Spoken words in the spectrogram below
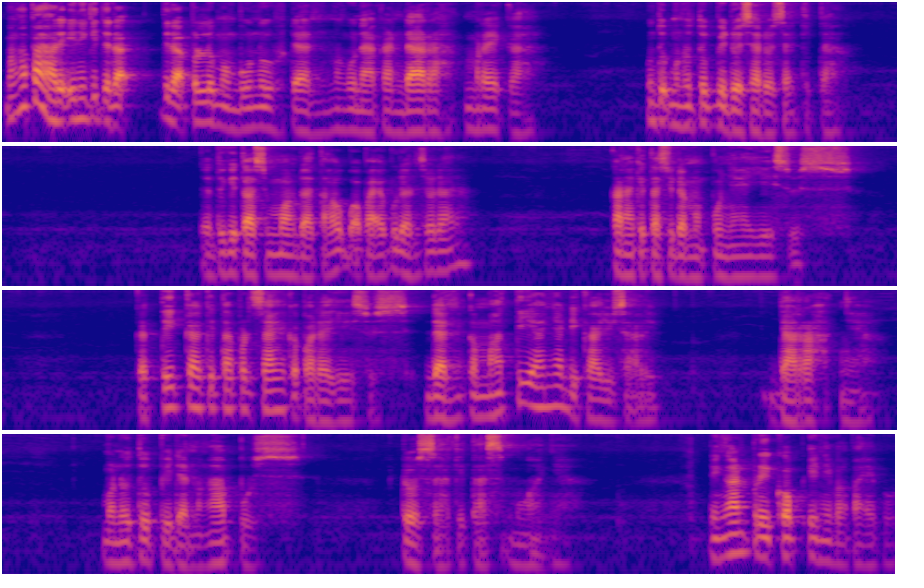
Mengapa hari ini kita tidak, tidak perlu membunuh dan menggunakan darah mereka untuk menutupi dosa-dosa kita? Tentu kita semua sudah tahu Bapak Ibu dan Saudara. Karena kita sudah mempunyai Yesus. Ketika kita percaya kepada Yesus dan kematiannya di kayu salib, darahnya menutupi dan menghapus dosa kita semuanya. Dengan perikop ini Bapak Ibu,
